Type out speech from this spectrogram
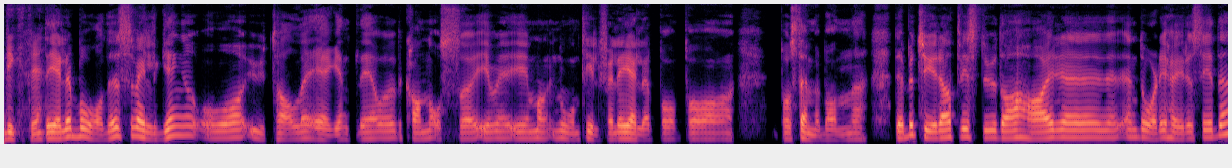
Riktig. Det gjelder både svelging og uttale, egentlig. Og det kan også i, i noen tilfeller gjelde på, på på stemmebåndene. Det betyr at hvis du da har en dårlig høyreside,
